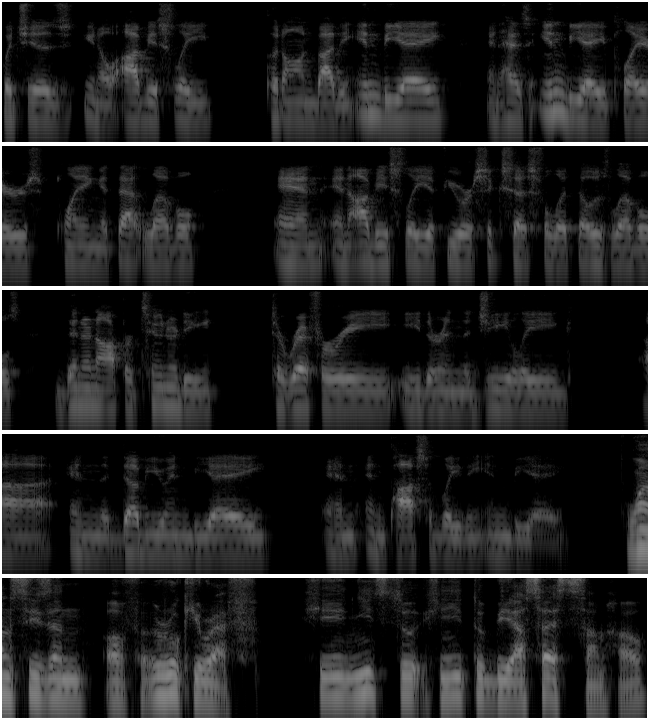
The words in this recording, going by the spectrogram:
which is, you know, obviously put on by the NBA and has NBA players playing at that level. And, and obviously, if you are successful at those levels, then an opportunity to referee either in the G League, uh, in the WNBA, and, and possibly the NBA. One season of rookie ref. He needs to he need to be assessed somehow.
